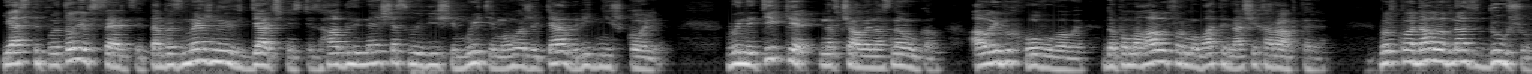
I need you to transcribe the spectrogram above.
я з теплотою в серці та безмежною вдячністю згадую найщасливіші миті мого життя в рідній школі. Ви не тільки навчали нас наукам, але й виховували, допомагали формувати наші характери. Ви вкладали в нас душу,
